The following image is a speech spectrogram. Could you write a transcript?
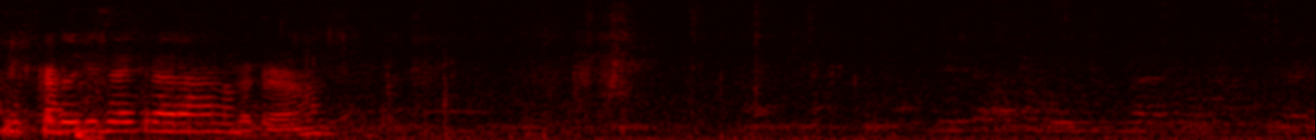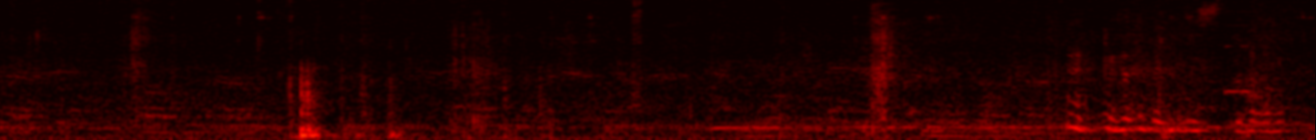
Teďka dojde zajtra ráno. Zajtra ráno? I don't.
